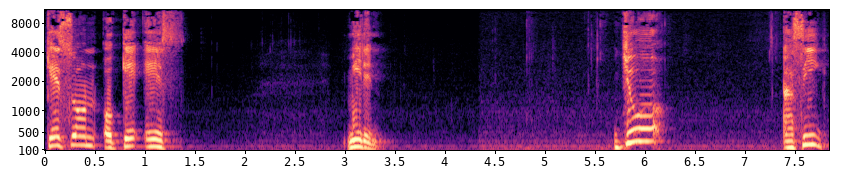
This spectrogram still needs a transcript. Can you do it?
¿Qué son o qué es? Miren, yo así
